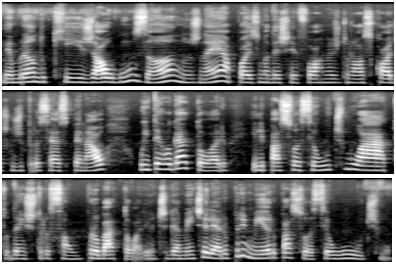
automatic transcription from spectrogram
lembrando que já há alguns anos, né, após uma das reformas do nosso Código de Processo Penal, o interrogatório ele passou a ser o último ato da instrução probatória. Antigamente ele era o primeiro, passou a ser o último.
